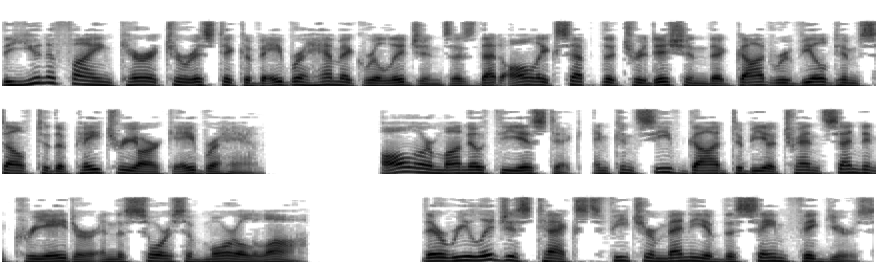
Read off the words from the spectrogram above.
The unifying characteristic of Abrahamic religions is that all accept the tradition that God revealed himself to the patriarch Abraham. All are monotheistic, and conceive God to be a transcendent creator and the source of moral law. Their religious texts feature many of the same figures,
